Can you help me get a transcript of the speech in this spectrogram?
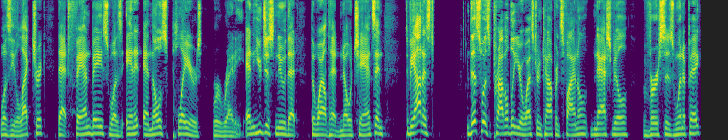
was electric. That fan base was in it, and those players were ready. And you just knew that the Wild had no chance. And to be honest, this was probably your Western Conference final, Nashville versus Winnipeg.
